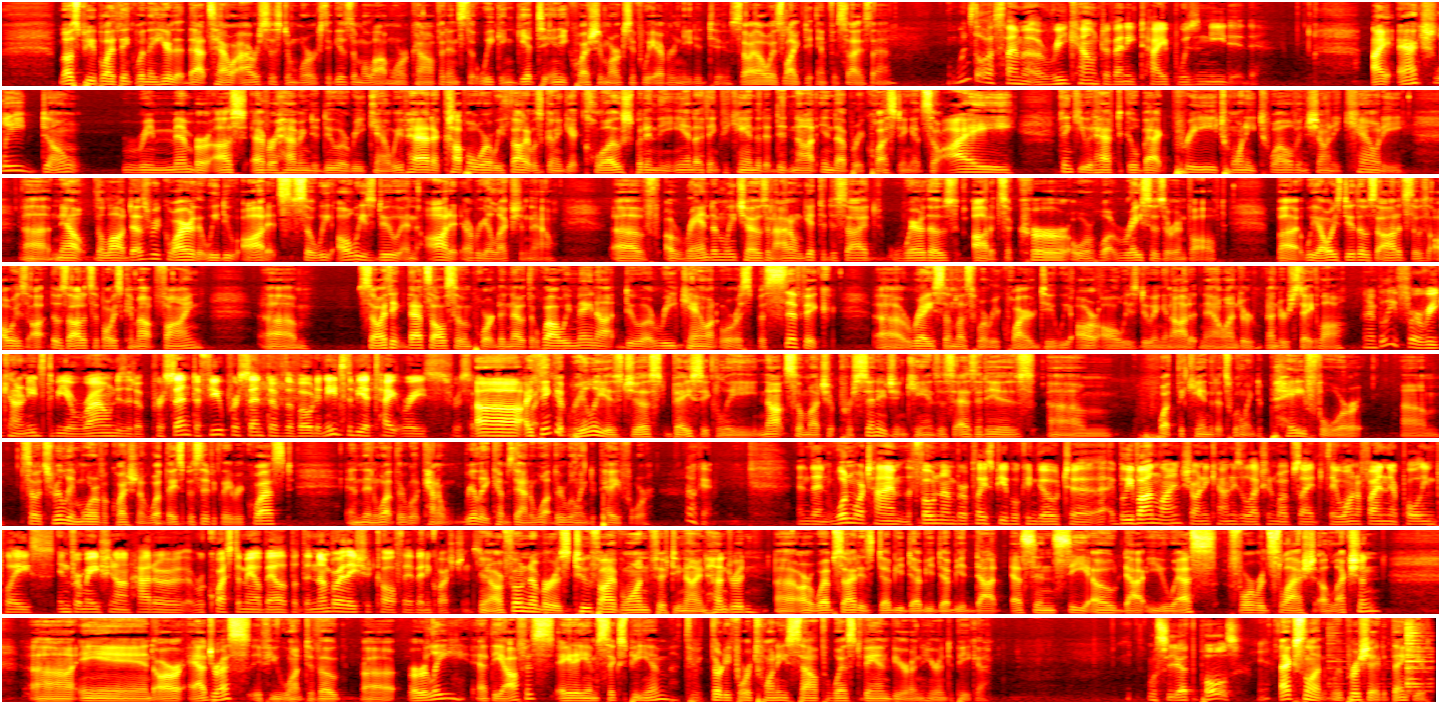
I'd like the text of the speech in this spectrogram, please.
most people, I think, when they hear that that's how our system works, it gives them a lot more confidence that we can get to any question marks if we ever needed to. So I always like to emphasize that. When's the last time a, recount of any type was needed? I actually don't remember us ever having to do a recount. We've had a couple where we thought it was going to get close, but in the end, I think the candidate did not end up requesting it. So I think you would have to go back pre 2012 in Shawnee County. Uh, now, the law does require that we do audits, so we always do an audit every election now of a randomly chosen. I don't get to decide where those audits occur or what races are involved, but we always do those audits. Those always those audits have always come out fine. Um, so I think that's also important to note that while we may not do a recount or a specific uh, race unless we're required to. We are always doing an audit now under under state law. And I believe for a recount, it needs to be around, is it a percent, a few percent of the vote? It needs to be a tight race for some. Uh, I think it really is just basically not so much a percentage in Kansas as it is um, what the candidate's willing to pay for. Um, so it's really more of a question of what they specifically request, and then what they're what kind of really comes down to what they're willing to pay for. Okay. And then one more time, the phone number, place people can go to, I believe online, Shawnee County's election website, if they want to find their polling place, information on how to request a mail ballot, but the number they should call if they have any questions. Yeah, our phone number is 251 5900. Uh, our website is www.snco.us forward slash election. Uh, and our address, if you want to vote uh, early at the office, 8 a.m., 6 p.m., 3420 Southwest Van Buren here in Topeka. We'll see you at the polls. Excellent. We appreciate it. Thank you.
